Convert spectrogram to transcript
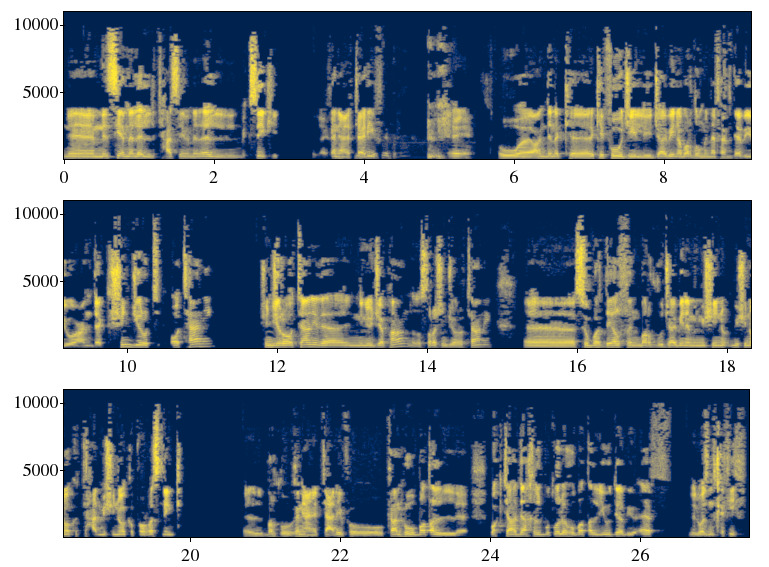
من ال CMLL اتحاد CMLL المكسيكي. غني عن التعريف. إيه. وعندنا ريكي فوجي اللي جايبينه برضه من FMW عندك شينجيرو اوتاني. شينجيرو اوتاني New Japan الاسطوره شينجيرو اوتاني. آه Super Delfin برضه جايبينه من ميشينو ميشينوكو اتحاد ميشينوكو Pro Wrestling برضو غني عن التعريف. وكان هو بطل وقتها داخل البطولة هو بطل UWF للوزن الخفيف.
